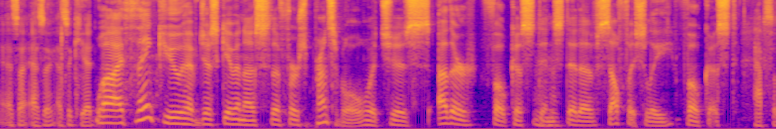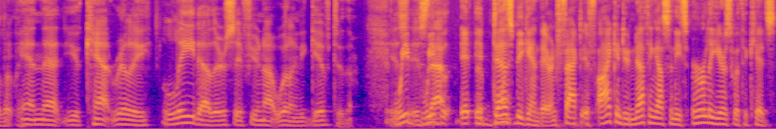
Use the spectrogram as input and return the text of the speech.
as a as a as a kid. Well, I think you have just given us the first principle, which is other focused mm-hmm. instead of selfishly focused. Absolutely. And that you can't really lead others if you're not willing to give to them. Is, we, is we, that it, the it does point? begin there. In fact, if I can do nothing else in these early years with the kids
